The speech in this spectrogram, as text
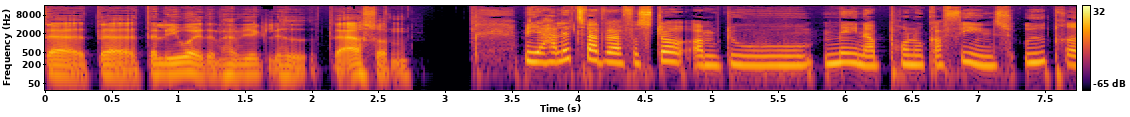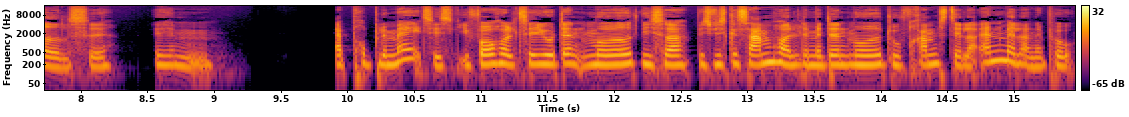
der, der, der lever i den her virkelighed, der er sådan. Men jeg har lidt svært ved at forstå, om du mener, pornografiens udbredelse øhm, er problematisk i forhold til jo den måde, vi så, hvis vi skal sammenholde det med den måde, du fremstiller anmelderne på.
